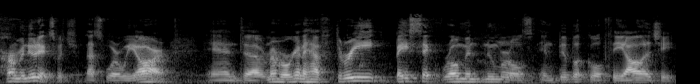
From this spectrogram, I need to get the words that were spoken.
hermeneutics, which that's where we are. And uh, remember, we're going to have three basic Roman numerals in biblical theology.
